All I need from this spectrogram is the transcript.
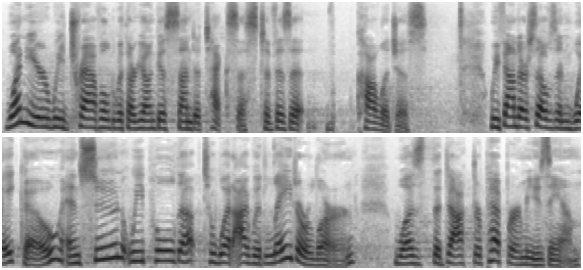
One year, we'd traveled with our youngest son to Texas to visit colleges. We found ourselves in Waco, and soon we pulled up to what I would later learn was the Dr. Pepper Museum.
